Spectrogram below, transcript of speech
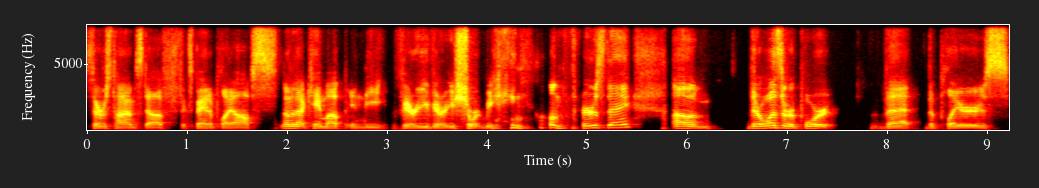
service time stuff, expanded playoffs. None of that came up in the very, very short meeting on Thursday. Um, there was a report that the players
